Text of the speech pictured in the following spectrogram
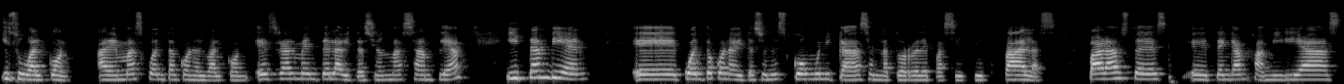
y su balcón. Además cuentan con el balcón. Es realmente la habitación más amplia y también eh, cuento con habitaciones comunicadas en la torre de Pacific Palace para ustedes eh, tengan familias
